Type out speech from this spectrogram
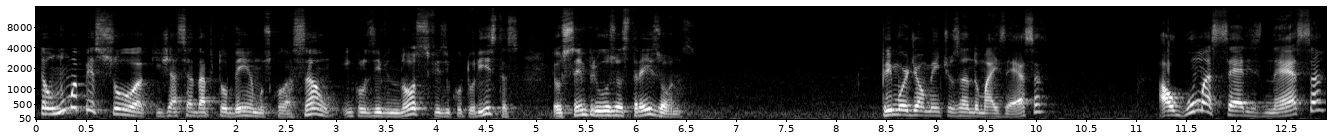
Então, numa pessoa que já se adaptou bem à musculação, inclusive nos fisiculturistas, eu sempre uso as três zonas. Primordialmente usando mais essa, algumas séries nessa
